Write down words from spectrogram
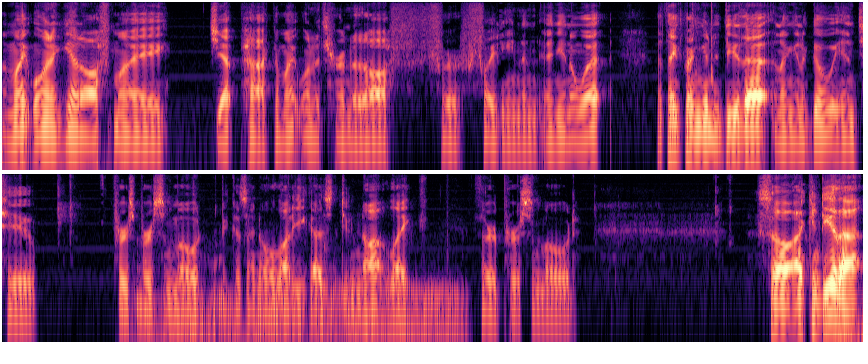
I might want to get off my jetpack. I might want to turn it off for fighting. And, and you know what? I think I'm going to do that and I'm going to go into first person mode because I know a lot of you guys do not like third person mode. So I can do that.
